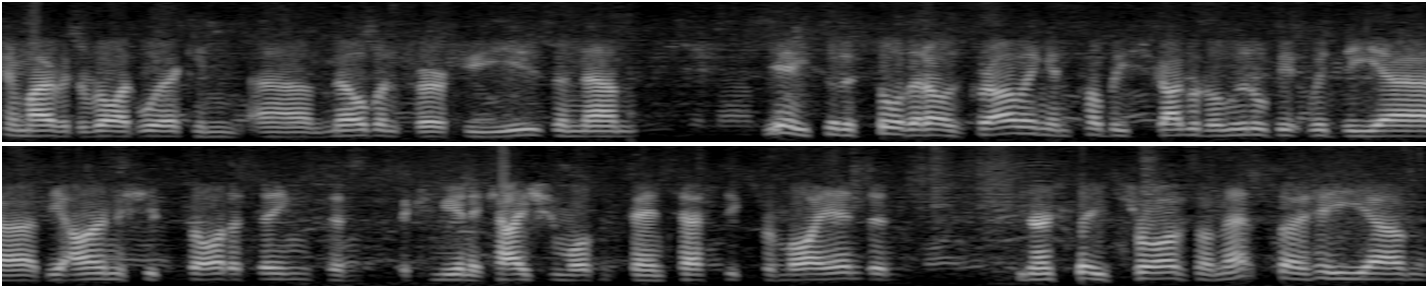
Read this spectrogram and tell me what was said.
come over to ride work in uh, Melbourne for a few years, and um, yeah, he sort of saw that I was growing and probably struggled a little bit with the uh, the ownership side of things, and the communication wasn't fantastic from my end, and you know Steve thrives on that, so he um,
